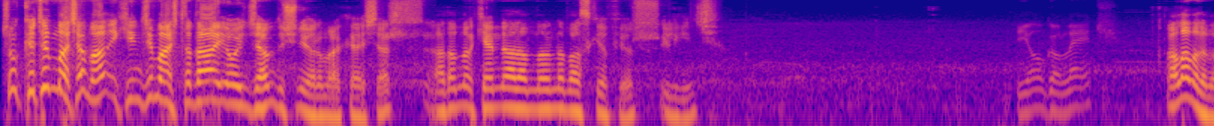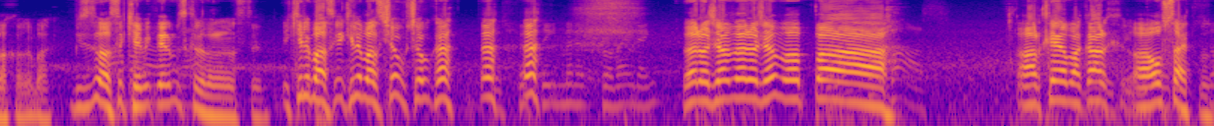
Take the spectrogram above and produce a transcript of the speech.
Çok kötü bir maç ama ikinci maçta daha iyi oynayacağımı düşünüyorum arkadaşlar. Adamlar kendi adamlarına baskı yapıyor. İlginç. Diogo Ledge. Alamadı bak onu bak. Bizde olsa kemiklerimiz kırılır anasını. İkili baskı, ikili baskı çabuk çabuk ha. ha. There's 15 minutes remaining. Ver hocam ver hocam hoppa. Arkaya bak ark. Aa, offside? Side.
